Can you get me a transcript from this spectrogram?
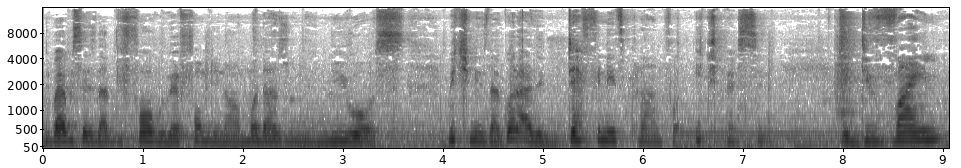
The bible says that before we were formed in our mother's womb he knew us which means that god has a definite plan for each person. A divine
